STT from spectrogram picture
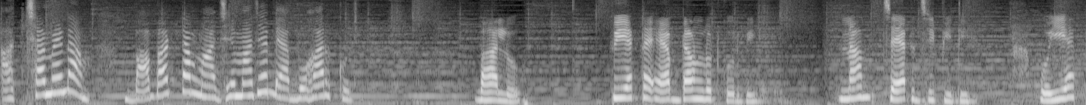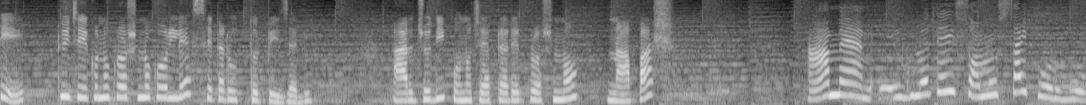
আচ্ছা ম্যাডাম। বাবারটা মাঝে মাঝে ব্যবহার করি। ভালো তুই একটা অ্যাপ ডাউনলোড করবি। নাম চ্যাট জিপিটি ওই অ্যাপে তুই যে কোনো প্রশ্ন করলে সেটার উত্তর পেয়ে যাবি। আর যদি কোনো চ্যাপ্টারের প্রশ্ন না পাস? হ্যাঁ ম্যাম এইগুলোতেই সমস্যায় পড়ব।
